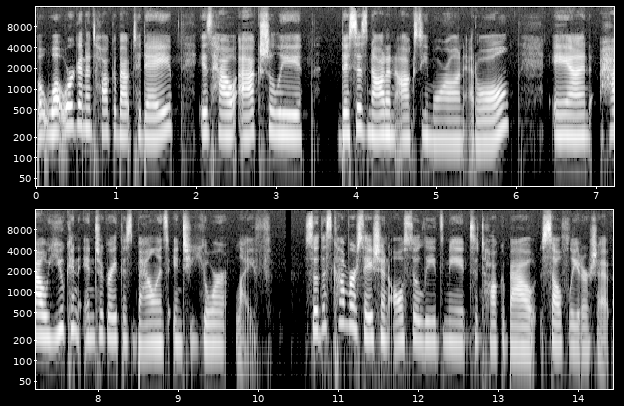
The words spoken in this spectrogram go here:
But what we're going to talk about today is how actually this is not an oxymoron at all, and how you can integrate this balance into your life. So, this conversation also leads me to talk about self leadership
